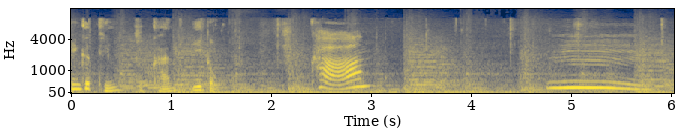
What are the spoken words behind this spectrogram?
핑크팀 두칸 이동. 칸. 음.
